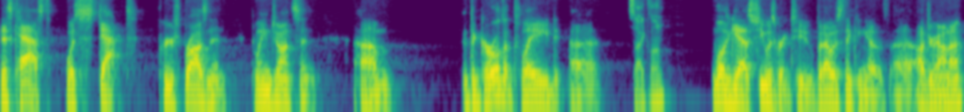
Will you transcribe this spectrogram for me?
this cast was stacked. Pierce Brosnan, Dwayne Johnson, um, the girl that played uh, Cyclone. Well, yes, she was great too. But I was thinking of uh, Adriana.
